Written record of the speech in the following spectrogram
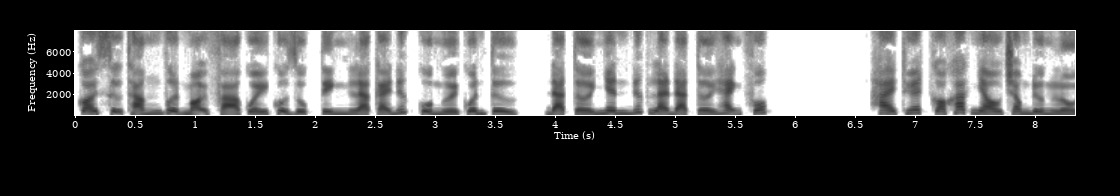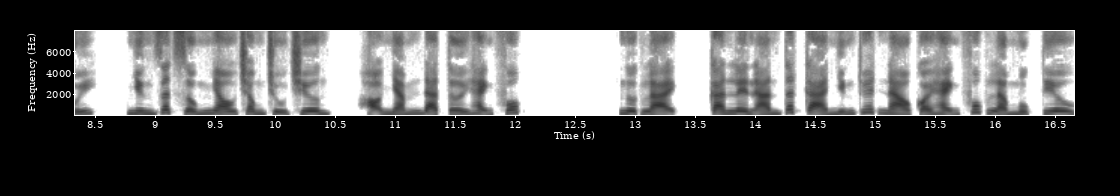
coi sự thắng vượt mọi phá quấy của dục tình là cái đức của người quân tử, đạt tới nhân đức là đạt tới hạnh phúc. Hai thuyết có khác nhau trong đường lối, nhưng rất giống nhau trong chủ trương, họ nhắm đạt tới hạnh phúc. Ngược lại, can lên án tất cả những thuyết nào coi hạnh phúc là mục tiêu.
